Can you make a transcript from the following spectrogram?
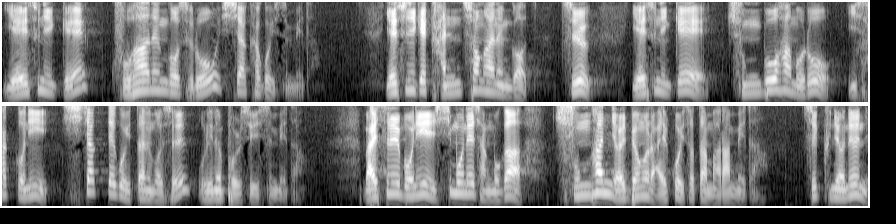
예수님께 구하는 것으로 시작하고 있습니다. 예수님께 간청하는 것, 즉 예수님께 중보함으로 이 사건이 시작되고 있다는 것을 우리는 볼 수 있습니다. 말씀을 보니 시몬의 장모가 중한 열병을 앓고 있었단 말합니다. 즉 그녀는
